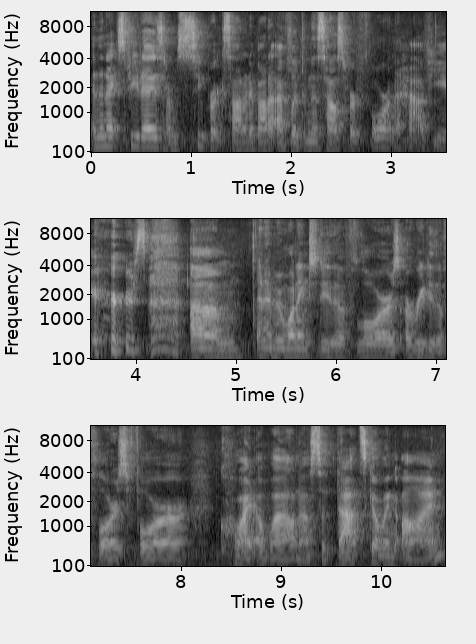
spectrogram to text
in the next few days. And I'm super excited about it. I've lived in this house for four and a half years. um, and I've been wanting to do the floors or redo the floors for quite a while now. So that's going on.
